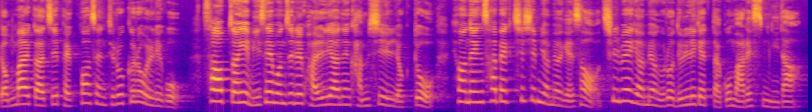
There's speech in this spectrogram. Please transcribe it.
연말까지 100%로 끌어올리고 사업장의 미세먼지를 관리하는 감시 인력도 현행 470여 명에서 700여 명으로 늘리겠다고 말했습니다.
